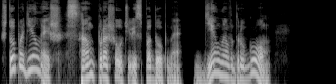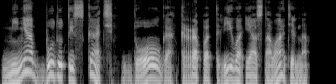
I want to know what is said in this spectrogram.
Что поделаешь, сам прошел через подобное. Дело в другом. Меня будут искать долго, кропотливо и основательно.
